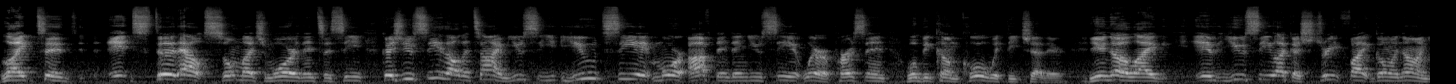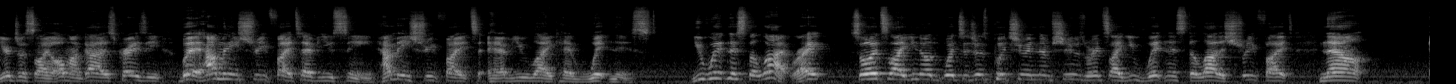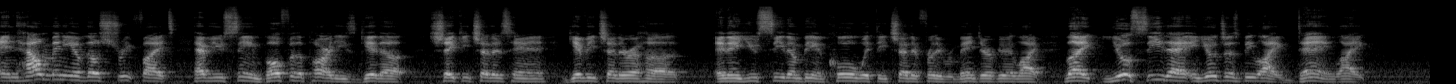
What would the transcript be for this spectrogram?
Like to it stood out so much more than to see because you see it all the time you see you see it more often than you see it where a person will become cool with each other you know like if you see like a street fight going on you're just like oh my god it's crazy. But how many street fights have you seen? How many street fights have you like have witnessed? You witnessed a lot right? So it's like you know but to just put you in them shoes where it's like you've witnessed a lot of street fights. Now and how many of those street fights have you seen both of the parties get up, shake each other's hand, give each other a hug, and then you see them being cool with each other for the remainder of your life? Like, you'll see that and you'll just be like, dang, like,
